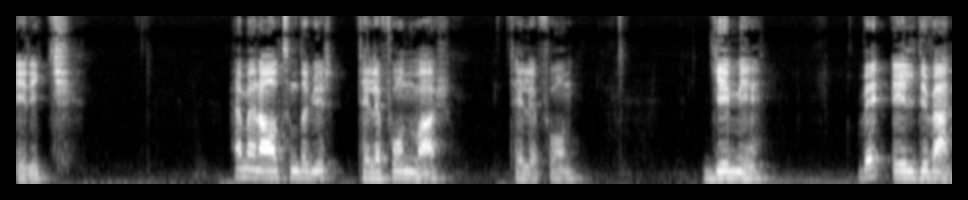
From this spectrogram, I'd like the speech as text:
Erik. Hemen altında bir telefon var. Telefon. Gemi ve eldiven.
